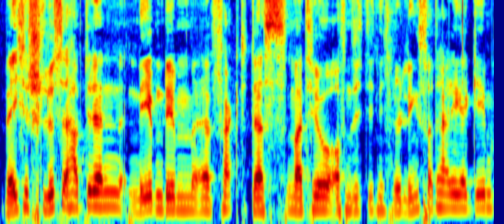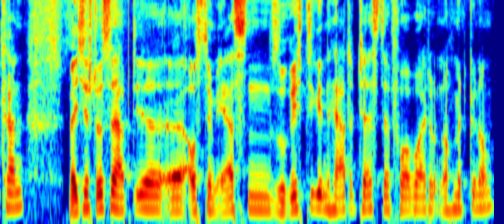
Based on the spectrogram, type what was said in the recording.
Welche Schlüsse habt ihr denn neben dem äh, Fakt, dass Matteo offensichtlich nicht nur Linksverteidiger geben kann? Welche Schlüsse habt ihr äh, aus dem ersten so richtigen Härtetest der Vorbereitung noch mitgenommen?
